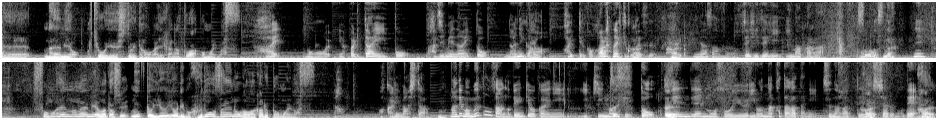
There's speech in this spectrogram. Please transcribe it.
えー悩みを共有しておいた方がいいかなとは思います。はい。もうやっぱり第一歩始めないと何が入ってるかわからないってことですね、はい、皆さんもぜひぜひ今から、そうですね。ね。その辺の悩みは私にというよりも不動産屋の方がわかると思います。わかりました、うん。まあでも武藤さんの勉強会に行きますと全然もうそういういろんな方々につながっていらっしゃるので、は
